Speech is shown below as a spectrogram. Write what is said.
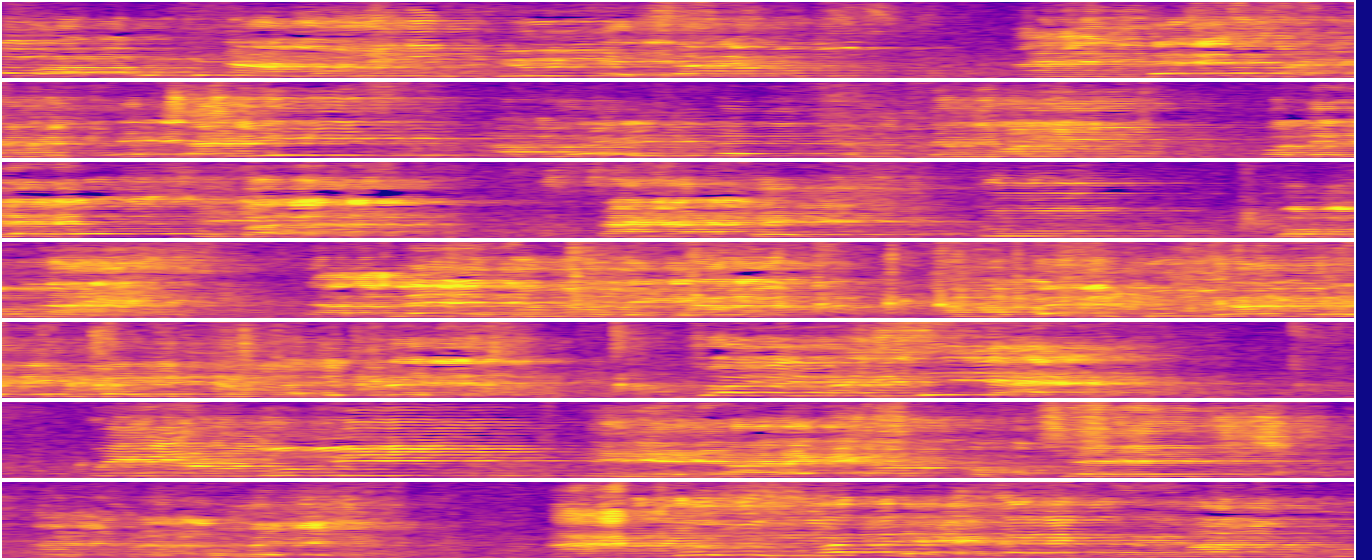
we are putting our money to build the samples and investors are coming. The Chinese have already paid the money for the Lagos Ibadan standard gauge two double lines that place the money on the ground and we're going to do groundbreaking very soon at the president. So you can see that we are moving in the direction of change and transformation. I cannot see what they expect a man to do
